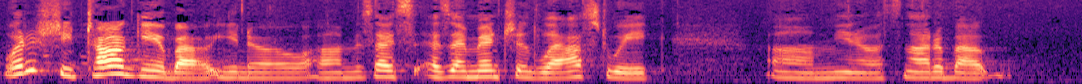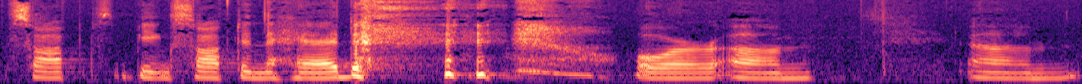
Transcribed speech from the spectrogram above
what is she talking about. You know, um, as I as I mentioned last week, um, you know, it's not about soft being soft in the head or um, um,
